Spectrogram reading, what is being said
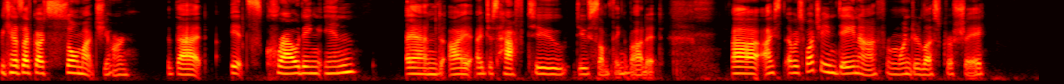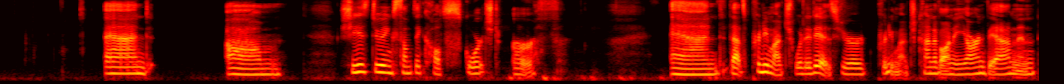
because I've got so much yarn that it's crowding in and I, I just have to do something about it. Uh, I, I was watching Dana from Wonderlust Crochet and um, she's doing something called Scorched Earth. And that's pretty much what it is. You're pretty much kind of on a yarn ban and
